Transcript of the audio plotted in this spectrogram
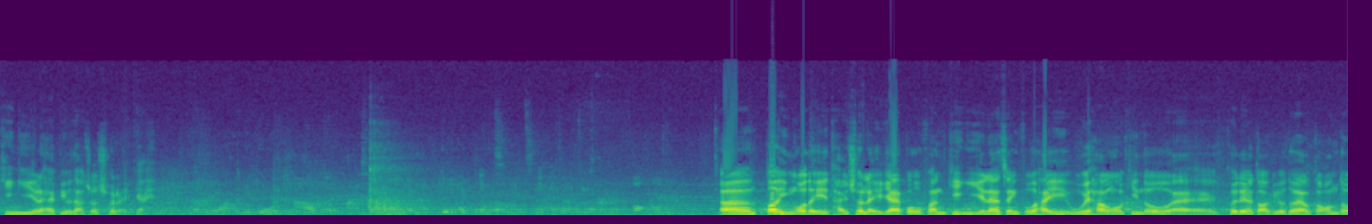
建議咧係表達咗出嚟嘅。誒、呃、當然，我哋提出嚟嘅部分建議咧，政府喺會後我見到誒佢哋嘅代表都有講到，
